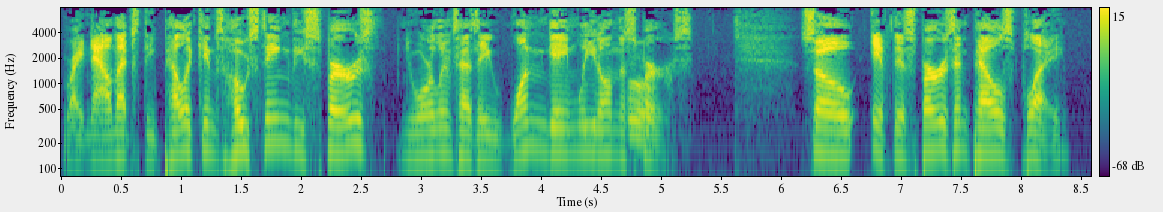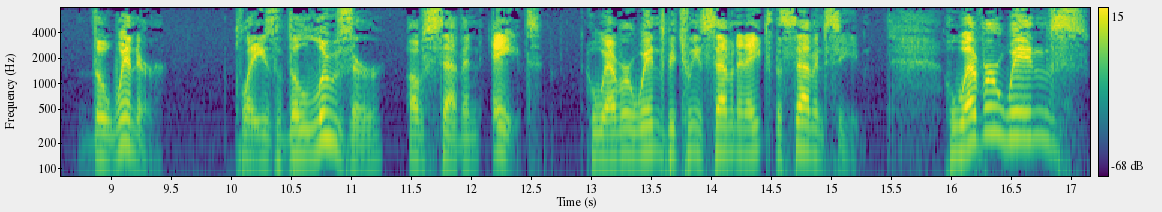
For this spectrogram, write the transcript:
Right now, that's the Pelicans hosting the Spurs. New Orleans has a one game lead on the Spurs. So if the Spurs and Pels play, the winner plays the loser of 7-8. Whoever wins between 7 and 8 is the 7 seed. Whoever wins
